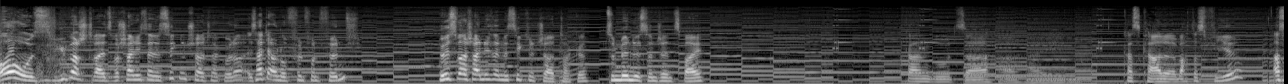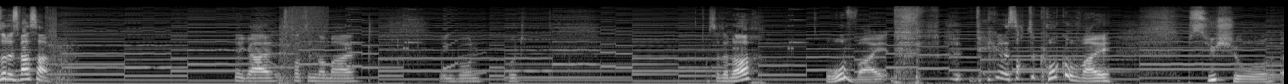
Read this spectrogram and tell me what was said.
Oh, es ist Überstrahlt. Wahrscheinlich seine Signature-Attacke, oder? Es hat ja auch nur 5 von 5. Höchstwahrscheinlich seine Signature-Attacke. Zumindest in Gen 2. Kann gut sein. Kaskade. Macht das viel? Achso, das Wasser. Egal. Ist trotzdem normal. Regenbogen. Gut. Was hat er noch? Owei. Wickel ist doch zu Kokowai. Psycho. Äh,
